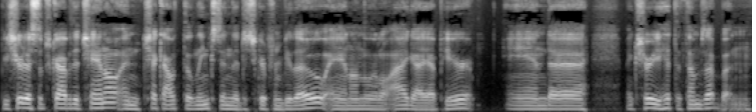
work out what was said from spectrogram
Be sure to subscribe to the channel and check out the links in the description below and on the little eye guy up here. And uh, make sure you hit the thumbs up button.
